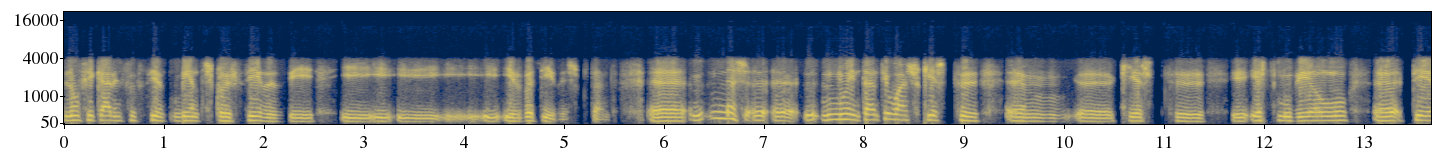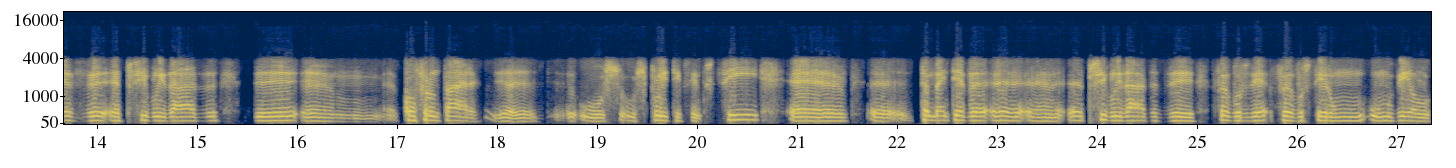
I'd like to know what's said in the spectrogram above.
não ficarem suficientemente esclarecidas e, e, e, e debatidas. Portanto, uh, mas, uh, no entanto, eu acho que este, um, que este, este modelo teve a possibilidade de um, confrontar uh, os, os, políticos entre si, uh, uh, também teve a, a, possibilidade de favorecer, favorecer um, um, modelo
